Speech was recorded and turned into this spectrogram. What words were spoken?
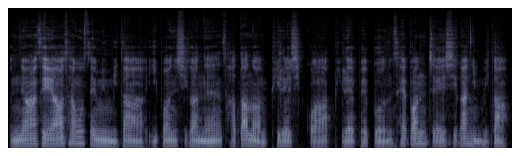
안녕하세요. 상우쌤입니다. 이번 시간은 4단원 비례식과 비례배분 세 번째 시간입니다.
